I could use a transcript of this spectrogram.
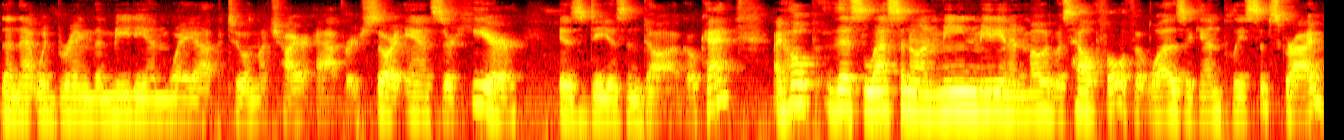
then that would bring the median way up to a much higher average. So our answer here is D as in dog, okay? I hope this lesson on mean, median, and mode was helpful. If it was, again, please subscribe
